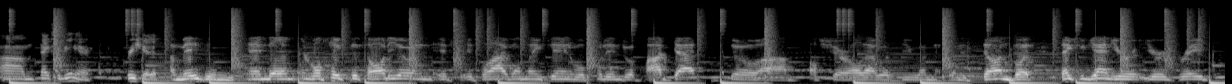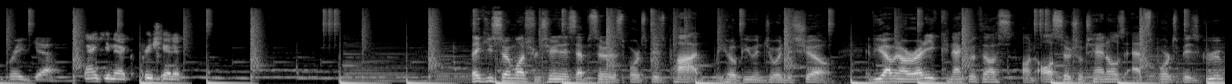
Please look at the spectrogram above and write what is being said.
Um, thanks for being here. Appreciate it. Amazing. And then and we'll take this audio and it's, it's live on LinkedIn. We'll put it into a podcast. So um, I'll share all that with you when, when it's done. But thanks again. You're you're a great great guest. Thank you, Nick. Appreciate it. Thank you so much for tuning in this episode of the Sports Biz Pod. We hope you enjoyed the show. If you haven't already, connect with us on all social channels at Sports Biz Group.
